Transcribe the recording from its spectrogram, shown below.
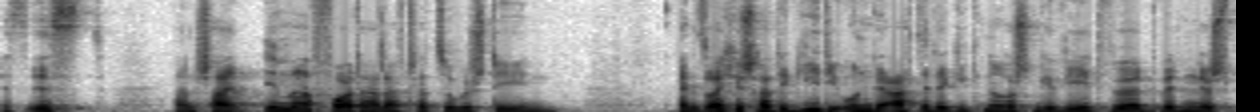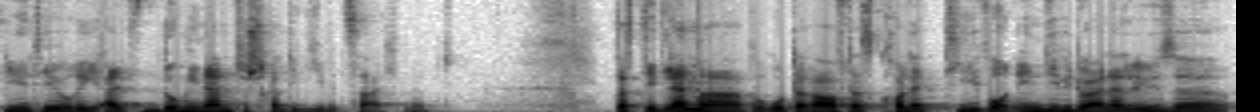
Es ist anscheinend immer vorteilhafter zu gestehen. Eine solche Strategie, die ungeachtet der gegnerischen gewählt wird, wird in der Spieltheorie als dominante Strategie bezeichnet. Das Dilemma beruht darauf, dass kollektive und individuelle Analyse,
